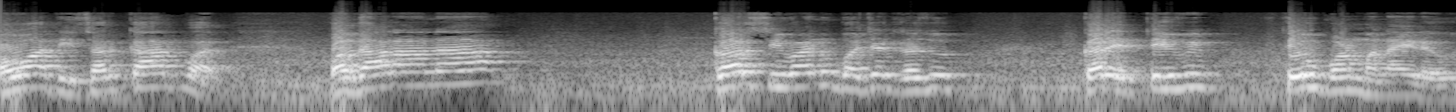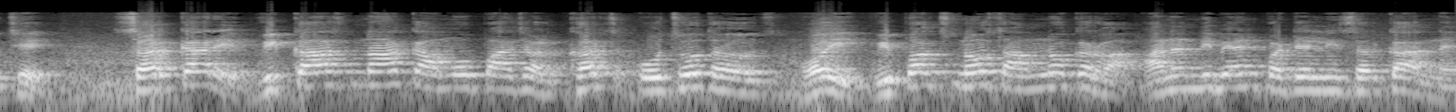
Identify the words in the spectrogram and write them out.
હોવાથી સરકાર પર વધારાના કર સિવાયનું બજેટ રજૂ કરે તેવી તેવું પણ મનાઈ રહ્યું છે. સરકારે વિકાસના કામો પાછળ ખર્ચ ઓછો થયો હોય, વિપક્ષનો સામનો કરવા આનંદીબેન પટેલની સરકારને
